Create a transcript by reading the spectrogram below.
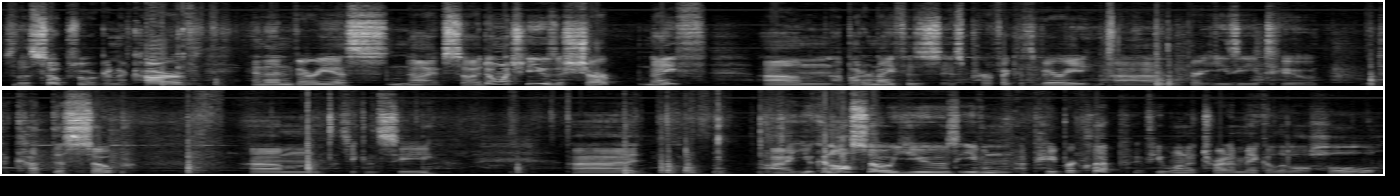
So the soap's what we're going to carve, and then various knives. So I don't want you to use a sharp knife. Um, a butter knife is, is perfect. It's very uh, very easy to, to cut this soap. Um, as you can see, uh, uh, you can also use even a paper clip if you want to try to make a little hole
